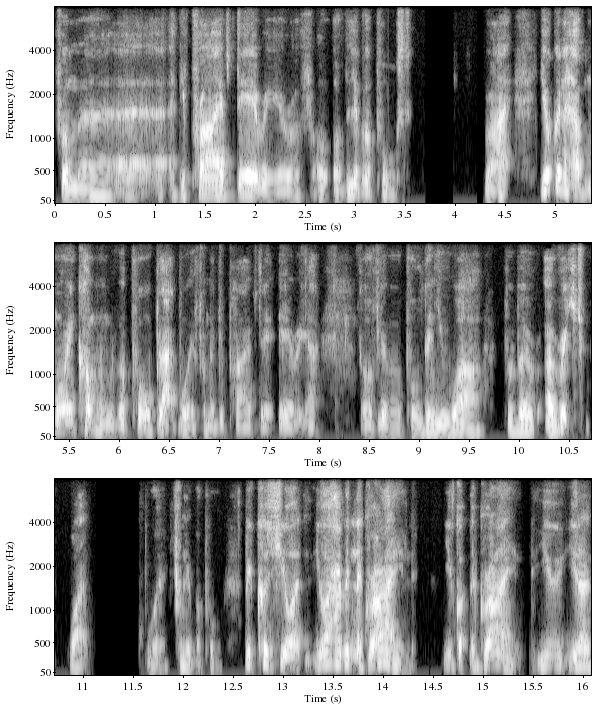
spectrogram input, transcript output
from a, a deprived area of, of, of Liverpool's, right? You're going to have more in common with a poor black boy from a deprived area of Liverpool than you are with a, a rich white boy from Liverpool because you're you're having the grind you've got the grind. You you know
